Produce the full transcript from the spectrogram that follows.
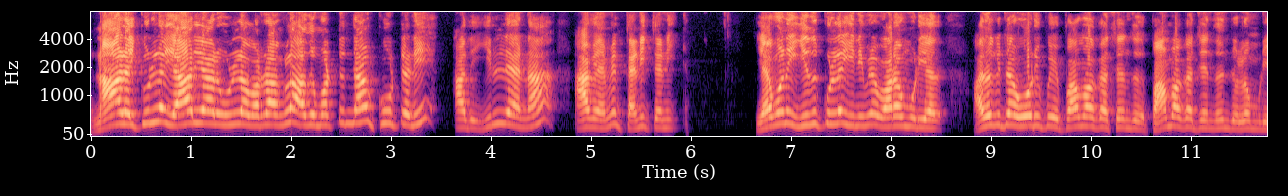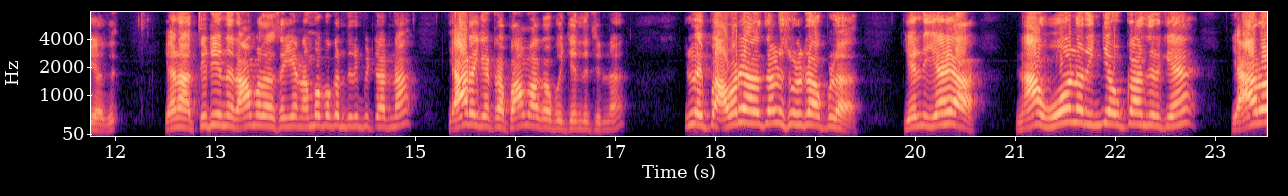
நாளைக்குள்ளே யார் யார் உள்ளே வர்றாங்களோ அது மட்டும்தான் கூட்டணி. அது இல்லைன்னா அவன் அவன் தனித்தனி. எவனும் இதுக்குள்ளே இனிமேல் வர முடியாது. அதுக்கு தான் ஓடி போய் பாமக சேர்ந்தது பாமக சேர்ந்ததுன்னு சொல்ல முடியாது. ஏன்னா திடீர்னு ராமதாஸ் ஐயா நம்ம பக்கம் திரும்பிட்டாருன்னா யாரை கேட்டா பாமக போய் சேர்ந்துச்சுன்னா? இல்லை இப்போ அவரே அதைத்தானே சொல்கிறாப்புல என்ன ஏயா நான் ஓனர் இங்கே உட்காந்துருக்கேன் யாரோ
